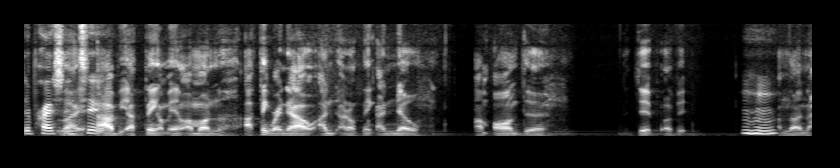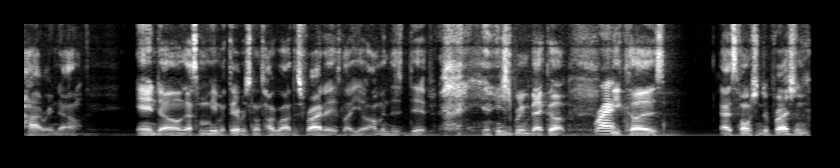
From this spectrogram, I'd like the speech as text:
depression like too. I be, I think I'm, I'm on. the- I think right now, I, I don't think I know. I'm on the, the dip of it. Mm-hmm. I'm not in the high right now, and um, that's what me and my therapist is gonna talk about this Friday. It's like, yo, I'm in this dip. you should bring back up, Right. Because as functional depression,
